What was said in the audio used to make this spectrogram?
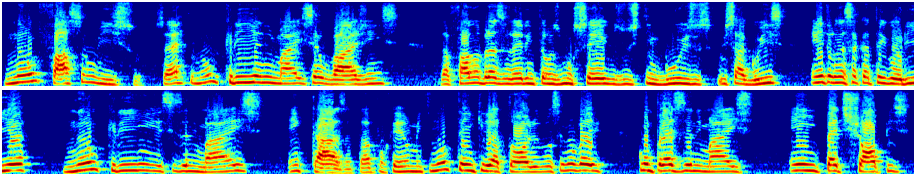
não façam isso, certo? Não criem animais selvagens da fauna brasileira. Então, os morcegos, os timbus, os saguis entram nessa categoria. Não criem esses animais em casa, tá? Porque realmente não tem criatório. Você não vai comprar esses animais em pet shops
